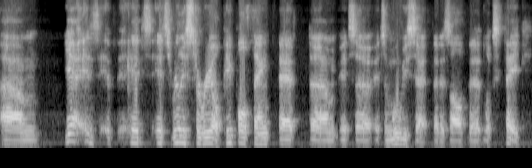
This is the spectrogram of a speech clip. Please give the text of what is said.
um, yeah. It's it, it's it's really surreal. People think that um, it's a it's a movie set that it's all that it looks fake,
